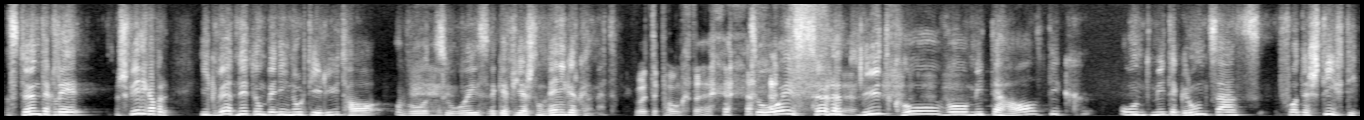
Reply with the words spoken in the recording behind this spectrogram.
Es klingt ein bisschen schwierig, aber ich will nicht unbedingt nur die Leute haben, die zu uns wegen vier Stunden weniger kommen. Guter Punkt. zu uns sollen die Leute kommen, die mit der Haltung und mit den Grundsätzen von der Stiftung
